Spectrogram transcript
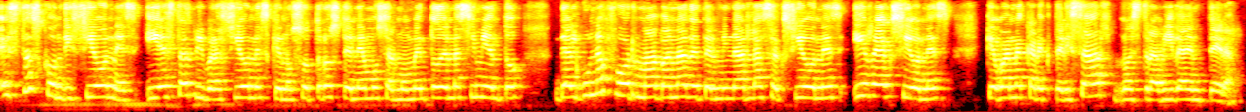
estas condiciones y estas vibraciones que nosotros tenemos al momento del nacimiento, de alguna forma van a determinar las acciones y reacciones que van a caracterizar nuestra vida entera.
